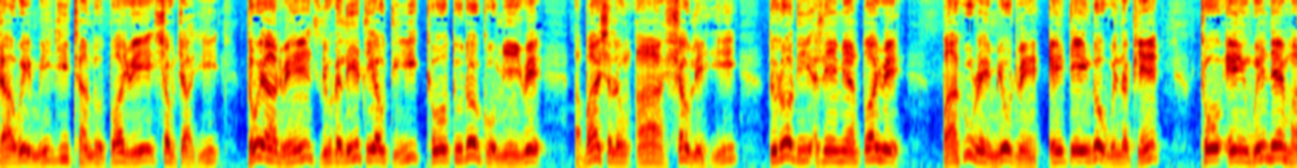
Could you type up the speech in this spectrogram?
ဒါဝိဒ်မိကြီးထံသို့သွား၍ရှောက်ကြ၏တို့ရတွင် လူကလေးတယောက်သည် ထိုသူတို့ကိုမြင်၍အဘရှလုံအားရှောက်လေ၏သူတို့သည်အလျင်မြန်သွား၍ဘာဟုရိမြို့တွင်အိမ်တိမ်သို့ဝင်သည်ဖြင့်ထိုအိမ်ဝင်းထဲမှ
